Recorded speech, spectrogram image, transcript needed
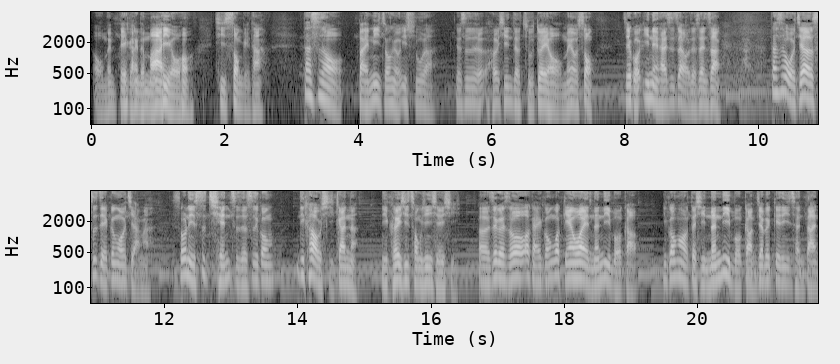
我们北港的麻油哦，去送给他。但是哦，百密总有一疏啦，就是核心的组队哦没有送，结果一年还是在我的身上。但是我家的师姐跟我讲啊。说你是全职的志工，你靠洗干呐，你可以去重新学习。呃，这个时候我跟他讲，我惊我的能力不够。伊讲哦，但是能力不够，才要给你承担。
